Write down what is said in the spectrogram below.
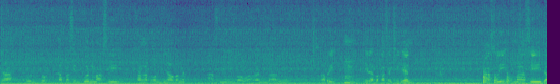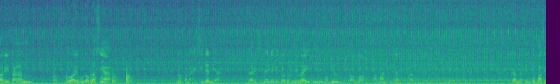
ya untuk kap mesin pun masih sangat original banget. Asli bawaan dari pabrik. Tidak bekas eksiden. Asli masih dari tangan 2012 nya belum pernah eksiden ya. Dari sini aja kita udah menilai ini mobil insya Allah aman tidak pernah terjadi eksiden. Dan mesin pun masih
